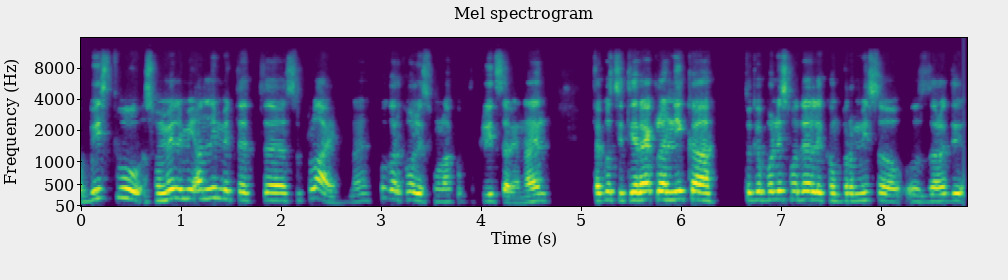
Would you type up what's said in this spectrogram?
v bistvu, smo imeli mi unlimited uh, supply, kogarkoli smo lahko poklicali. Tako si ti rekla, Nika, tukaj pa nismo delali kompromisov zaradi,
